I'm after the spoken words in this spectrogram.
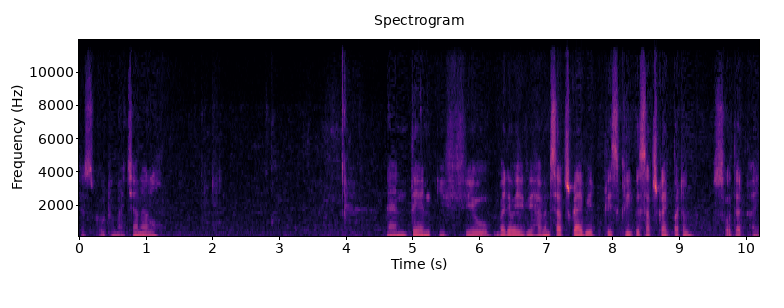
Just go to my channel. And then if you by the way if you haven't subscribed it please click the subscribe button so that I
